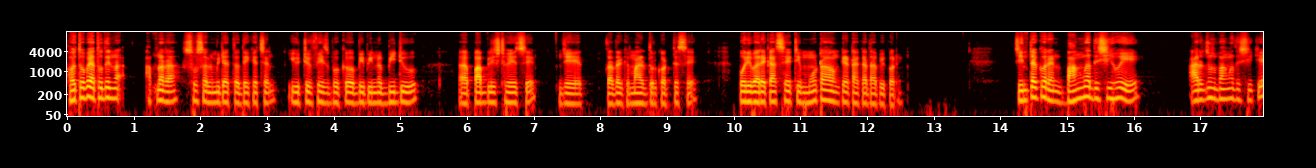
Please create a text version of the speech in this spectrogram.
হয়তোবা এতদিন আপনারা সোশ্যাল মিডিয়াতে দেখেছেন ইউটিউব ফেসবুকেও বিভিন্ন ভিডিও পাবলিশড হয়েছে যে তাদেরকে মারধর করতেছে। পরিবারের কাছে এটি মোটা অঙ্কের টাকা দাবি করে। চিন্তা করেন, বাংলাদেশি হয়ে আরেকজন বাংলাদেশিকে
